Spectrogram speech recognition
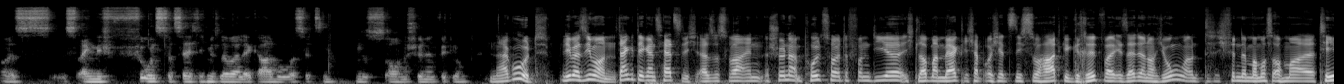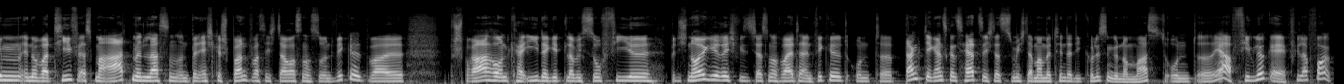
Aber es ist eigentlich für uns tatsächlich mittlerweile egal, wo wir sitzen. Und das ist auch eine schöne Entwicklung. Na gut. Lieber Simon, danke dir ganz herzlich. Also es war ein schöner Impuls heute von dir. Ich glaube, man merkt, ich habe euch jetzt nicht so hart gegrillt, weil ihr seid ja noch jung und ich finde, man muss auch mal Themen innovativ erstmal atmen lassen und bin echt gespannt, was sich daraus noch so entwickelt, weil Sprache und KI, da geht, glaube ich, so viel. Bin ich neugierig, wie sich das noch weiterentwickelt und äh, danke dir ganz, ganz herzlich, dass du mich da mal mit hinter die Kulissen genommen hast und äh, ja, viel Glück, ey, viel Erfolg.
